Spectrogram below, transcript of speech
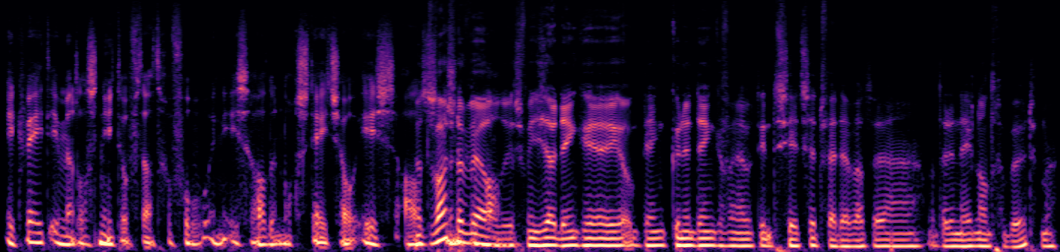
Ik weet inmiddels niet of dat gevoel in Israël er nog steeds zo is. Als het was er wel, dus je zou denken, ook denk, kunnen denken van het interesseert het verder wat, uh, wat er in Nederland gebeurt. Maar...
